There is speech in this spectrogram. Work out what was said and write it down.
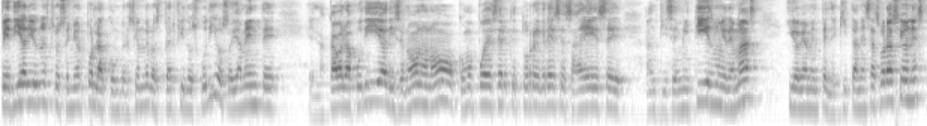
pedía a Dios nuestro Señor por la conversión de los pérfidos judíos. Obviamente, en la cábala judía dice, no, no, no, ¿cómo puede ser que tú regreses a ese antisemitismo y demás? Y obviamente le quitan esas oraciones,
